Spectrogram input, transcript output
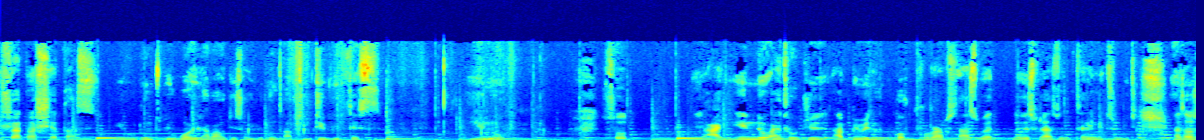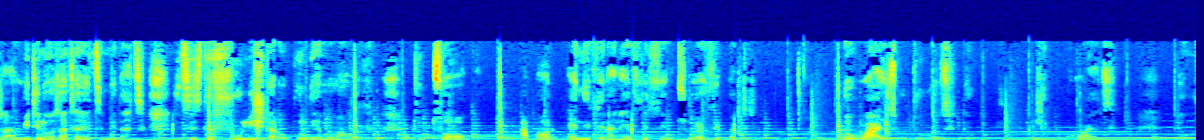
If you had not shared that, you wouldn't be worried about this, or you wouldn't have to deal with this. You know. So, I, you know, I told you I've been reading the book of Proverbs. That's what the Holy Spirit has been telling me to read. As I was not reading, was not telling to me that it is the foolish that open their mouth to talk about anything and everything to everybody. The wise will do what they will keep quiet. They will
